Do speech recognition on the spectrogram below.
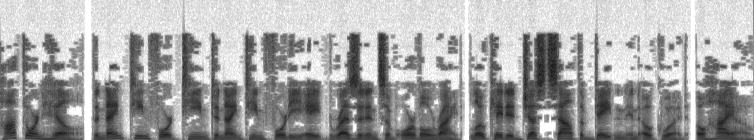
Hawthorn Hill, the 1914–1948 residence of Orville Wright, located just south of Dayton in Oakwood, Ohio.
